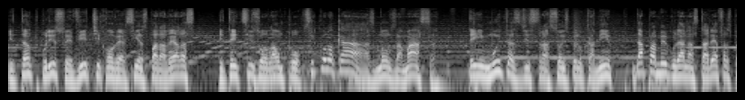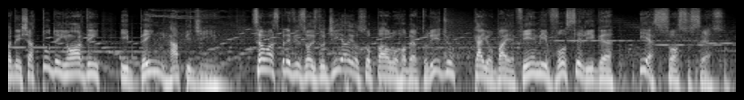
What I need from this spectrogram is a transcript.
e tanto por isso evite conversinhas paralelas e tente se isolar um pouco. Se colocar as mãos na massa, tem muitas distrações pelo caminho, dá para mergulhar nas tarefas para deixar tudo em ordem e bem rapidinho. São as previsões do dia. Eu sou Paulo Roberto Lídio, Caiobá FM, você liga e é só sucesso.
